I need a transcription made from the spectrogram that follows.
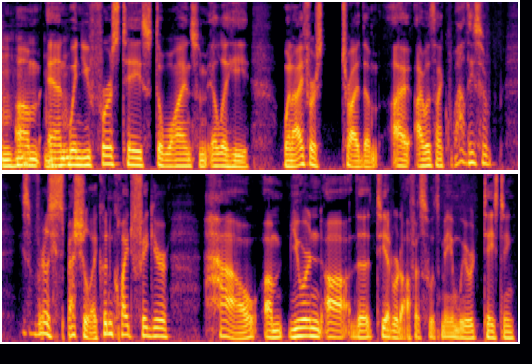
Mm-hmm, um, And when you first taste the wines from Illahee, when I first tried them, I, I was like, wow, these are these are really special. I couldn't quite figure how. Um, you were in uh, the T. Edward office with me, and we were tasting.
